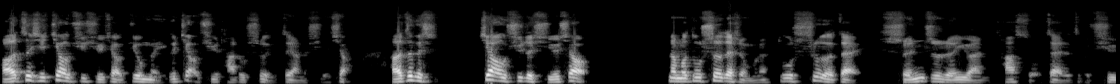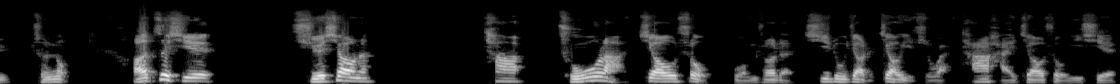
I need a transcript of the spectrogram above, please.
而这些教区学校，就每个教区它都设有这样的学校。而这个教区的学校，那么都设在什么呢？都设在神职人员他所在的这个区村落。而这些学校呢，它除了教授我们说的基督教的教义之外，它还教授一些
